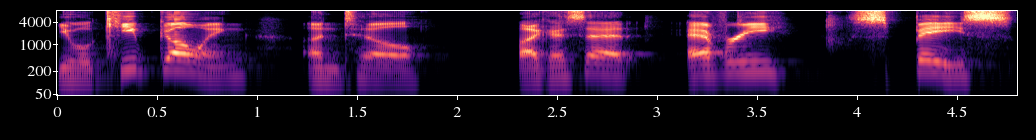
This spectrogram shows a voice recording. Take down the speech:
You will keep going until, like I said, every space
